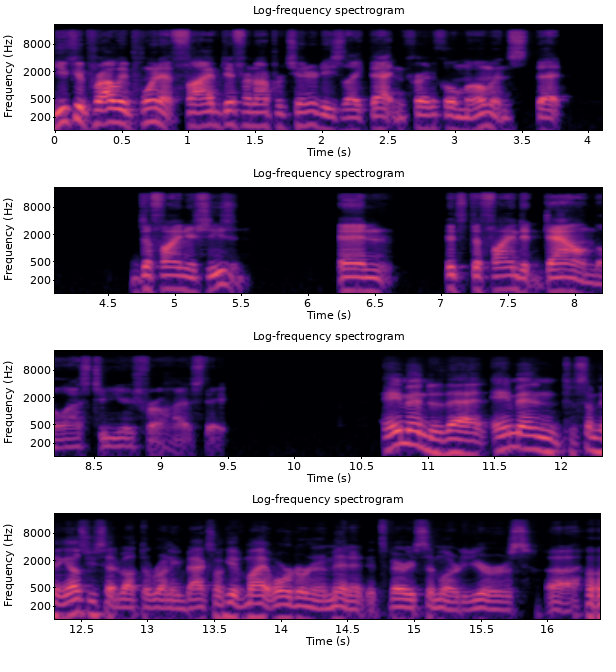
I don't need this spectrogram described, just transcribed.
you could probably point at five different opportunities like that in critical moments that define your season. And it's defined it down the last two years for Ohio State. Amen to that. Amen to something else you said about the running backs. I'll give my order in a minute. It's very similar to yours. Uh,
